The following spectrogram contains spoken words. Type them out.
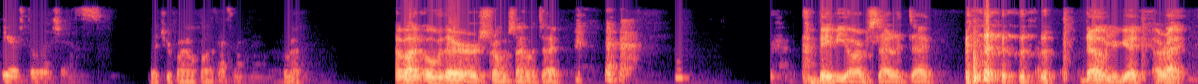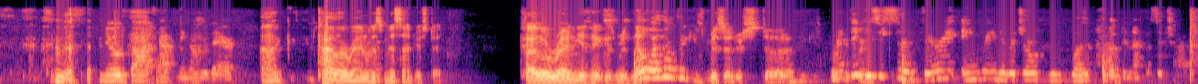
beer's delicious. That's your final thought. That's my final. All right. How about over there, strong silent type? Baby arm silent type. no, you're good. All right. No thoughts happening over there. uh, Kylo Ren was misunderstood. Kylo Ren, you think is mis- no? I don't think he's misunderstood. I think he's I think he's just a very angry individual who wasn't hugged enough as a child.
